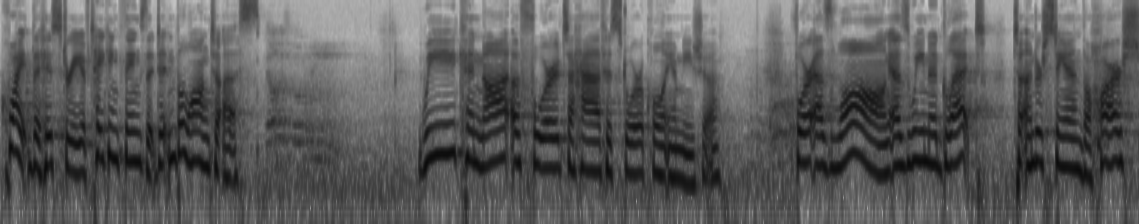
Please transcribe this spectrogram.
quite the history of taking things that didn't belong to us We cannot afford to have historical amnesia. For as long as we neglect to understand the harsh,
